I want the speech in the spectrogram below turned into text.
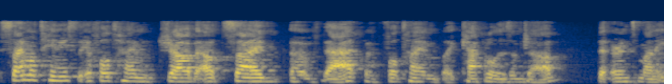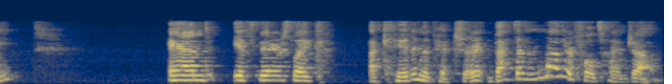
simultaneously a full time job outside of that, a full time like capitalism job that earns money. And if there's like a kid in the picture, that's another full time job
